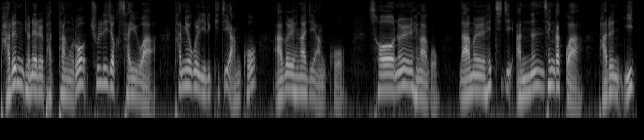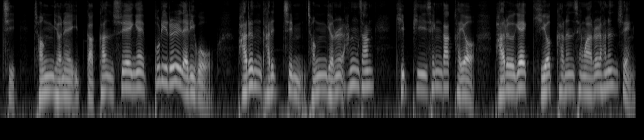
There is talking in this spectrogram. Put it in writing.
바른 견해를 바탕으로 출리적 사유와 탐욕을 일으키지 않고 악을 행하지 않고 선을 행하고 남을 해치지 않는 생각과 바른 이치, 정견에 입각한 수행의 뿌리를 내리고 바른 가르침, 정견을 항상 깊이 생각하여 바르게 기억하는 생활을 하는 수행.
